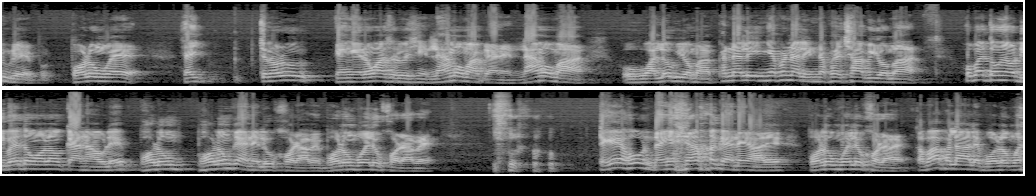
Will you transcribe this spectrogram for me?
တူတယ်ဘောလုံးပွဲရိုက်ကျွန်တော်တို့ငယ်ငယ်တုန်းကဆိုလို့ရှိရင်လမ်းပေါ်မှာကန်တယ်လမ်းပေါ်မှာဟိုဟိုကလုတ်ပြီးတော့မှဖက်နှက်လေးညက်ဖက်နှက်လေးနှစ်ဖက်ချပြီးတော့မှဟိုဘက်၃ယောက်ဒီဘက်၃ယောက်လောက်ကန်တာကိုလေဘောလုံးဘောလုံးကန်တယ်လို့ခေါ်တာပဲဘောလုံးပွဲလို့ခေါ်တာပဲ တကယ်ဟိုနိုင်ငံသားမှာကန်တဲ့ဟာလေဘောလုံးပွဲလို့ခေါ်တာကမ္ဘာဖလားလည်းဘောလုံးပွဲ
